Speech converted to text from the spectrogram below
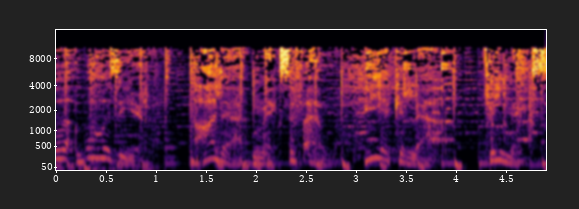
وفاء بوزير على Mix FM. هي كلها في ال mix.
